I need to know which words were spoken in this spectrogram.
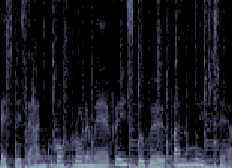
SBS 한국어 프로그램의 페이스북을 팔로우해 주세요.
